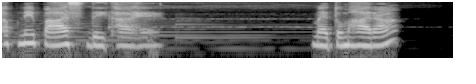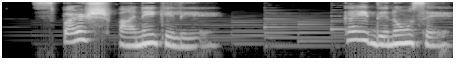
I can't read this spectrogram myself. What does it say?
अपने पास देखा है। मैं तुम्हारा स्पर्श पाने के लिए कई दिनों से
